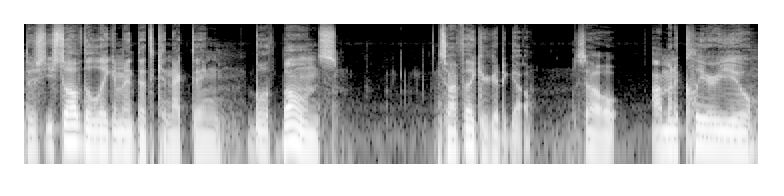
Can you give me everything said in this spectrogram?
there's you still have the ligament that's connecting both bones. So I feel like you're good to go. So I'm gonna clear you,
